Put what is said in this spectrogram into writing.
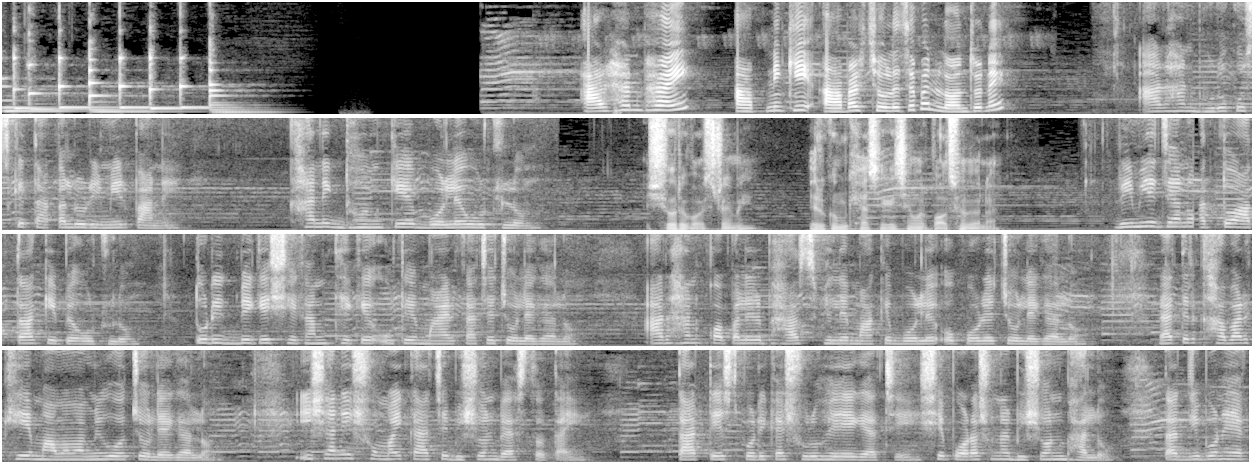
আরহান ভাই আপনি কি আবার চলে যাবেন লন্ডনে? আরহান ভুরু কুচকে তাকালো রিমির পানে। খানিক ধমকে বলে উঠল সরে বস রেমি এরকম খেঁচাখেঁচি আমার পছন্দ না। রিমির যেন আত্ম আত্মা কেঁপে উঠল। তড়িৎ বেগে সেখান থেকে উঠে মায়ের কাছে চলে গেল। আরহান কপালের ভাঁজ ফেলে মাকে বলে ওপরে চলে গেল। রাতের খাবার খেয়ে মামা মামিও চলে গেল। ঈশানীর সময় কাছে ভীষণ ব্যস্ততায়। তার টেস্ট পরীক্ষা শুরু হয়ে গেছে। সে পড়াশোনা ভীষণ ভালো। তার জীবনে এক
